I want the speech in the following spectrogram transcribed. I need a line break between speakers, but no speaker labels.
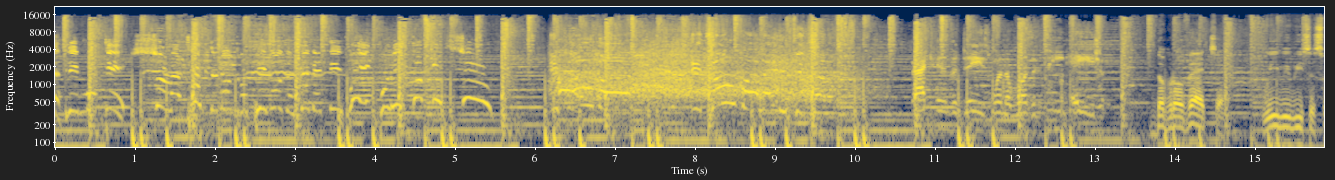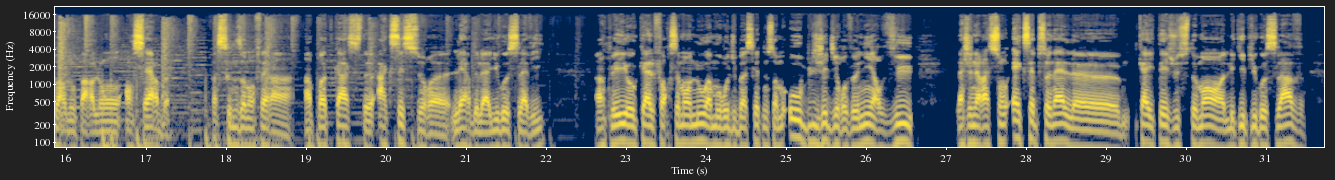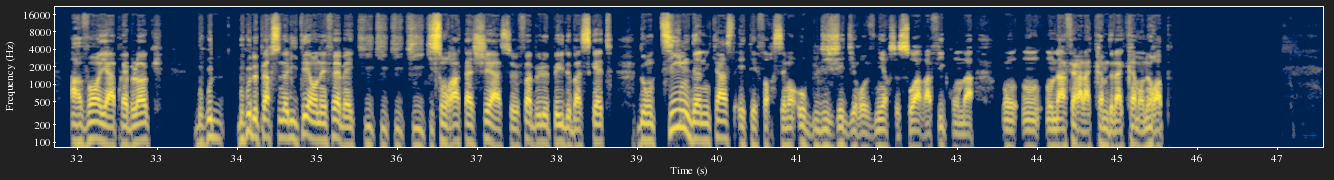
Sa tête, il est monté sur la tête de notre pivot de 2 mètres 10. Oui, pour lui toquer dessus.
It's over! It's over, ladies and gentlemen!
Back in the days when I was a teenager.
Dobroveche. Oui, oui, oui, ce soir nous parlons en serbe parce que nous allons faire un, un podcast axé sur euh, l'ère de la Yougoslavie, un pays auquel forcément nous, amoureux du basket, nous sommes obligés d'y revenir vu la génération exceptionnelle euh, qu'a été justement l'équipe yougoslave avant et après bloc. Beaucoup, de- personnalités, en effet, ben, qui, qui, qui, qui, sont rattachées à ce fabuleux pays de basket, dont Team Duncast était forcément obligé d'y revenir ce soir. Rafik, on a, on, on, on a affaire à la crème de la crème en Europe.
